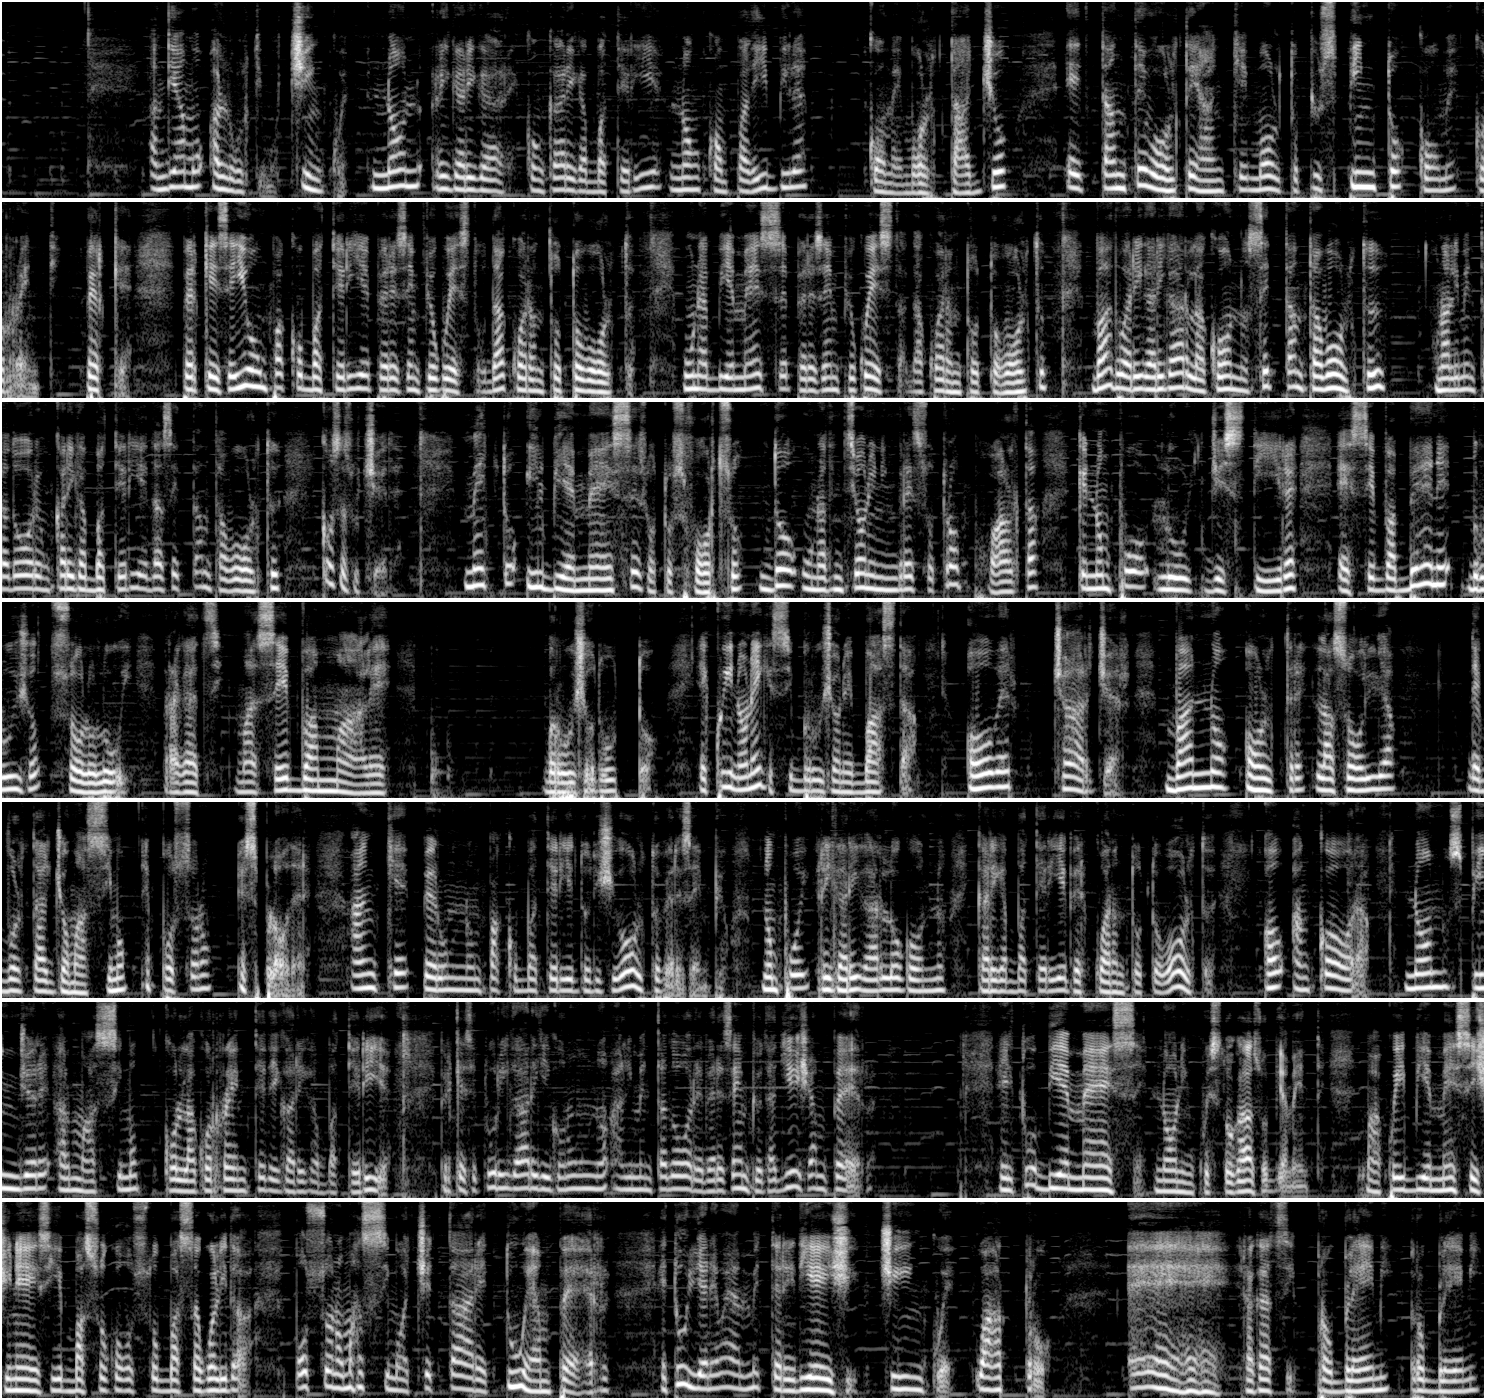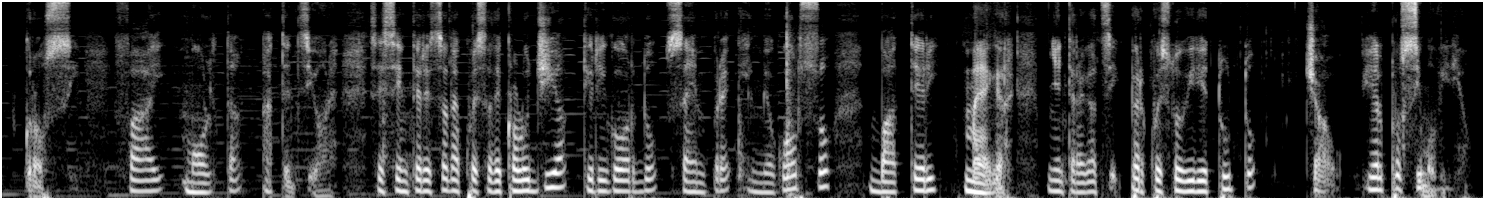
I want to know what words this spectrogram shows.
Andiamo all'ultimo. 5. Non ricaricare con carica batterie non compatibile come voltaggio e tante volte anche molto più spinto come correnti. Perché? Perché se io ho un pacco batterie, per esempio questo, da 48 volt, una BMS, per esempio questa, da 48 volt, vado a ricaricarla con 70 volt, un alimentatore, un caricabatterie da 70 volt, cosa succede? Metto il BMS sotto sforzo, do una tensione in ingresso troppo alta che non può lui gestire e se va bene brucio solo lui. Ragazzi, ma se va male brucio tutto. E qui non è che si bruciano e basta. Overcharger vanno oltre la soglia del voltaggio massimo e possono esplodere anche per un pacco batterie 12 volt per esempio. Non puoi ricaricarlo con caricabatterie per 48 volt. O ancora non spingere al massimo con la corrente dei caricabatterie perché se tu ricarichi con un alimentatore per esempio da 10 ampere e il tuo BMS, non in questo caso ovviamente, ma quei BMS cinesi e basso costo, bassa qualità, possono massimo accettare 2 ampere e tu gliene vai a mettere 10, 5, 4. Eh, ragazzi, problemi, problemi grossi. Fai molta attenzione. Se sei interessato a questa tecnologia, ti ricordo sempre il mio corso Battery Maker. Niente ragazzi, per questo video è tutto. Ciao e al prossimo video.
